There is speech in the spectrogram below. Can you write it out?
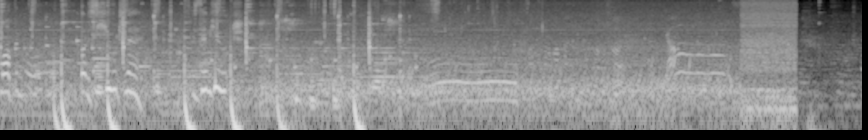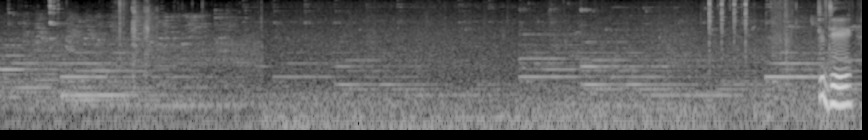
more go. It's huge, man. It's them huge. Today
